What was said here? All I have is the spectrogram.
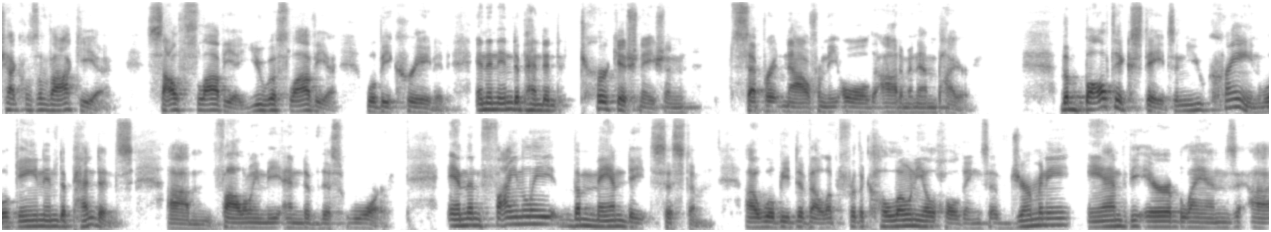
Czechoslovakia, South Slavia, Yugoslavia will be created, and an independent Turkish nation separate now from the old Ottoman Empire. The Baltic states and Ukraine will gain independence um, following the end of this war. And then finally, the mandate system uh, will be developed for the colonial holdings of Germany and the Arab lands uh,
